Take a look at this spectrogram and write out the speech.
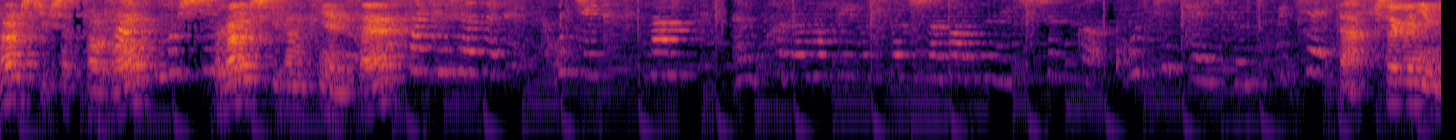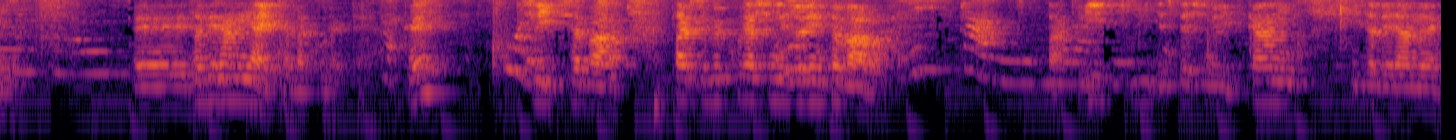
Rączki przed sobą, Tak, rączki zamknięte. tak żeby uciekł nam em, koronawirus, to trzeba mówić szybko. Uciekaj stąd, uciekaj. Tak, przegonimy. go. Yy, e, zabieramy jajka dla kurek teraz, tak. ok? Kurek. Czyli trzeba tak, żeby kura się nie zorientowała. Liskami. Tak, liski, jesteśmy liskami i zabieramy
